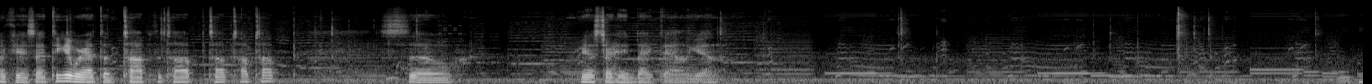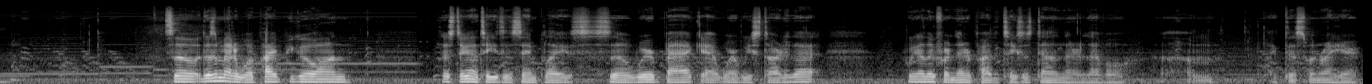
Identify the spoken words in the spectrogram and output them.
Okay, so I think we're at the top of the top, top, top, top. So we're gonna start heading back down again. So it doesn't matter what pipe you go on, they're still going to take you to the same place. So we're back at where we started at. We're going to look for another pipe that takes us down another level. Um, like this one right here.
